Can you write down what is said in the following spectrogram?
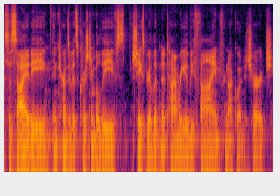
society in terms of its Christian beliefs, Shakespeare lived in a time where you'd be fined for not going to church.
